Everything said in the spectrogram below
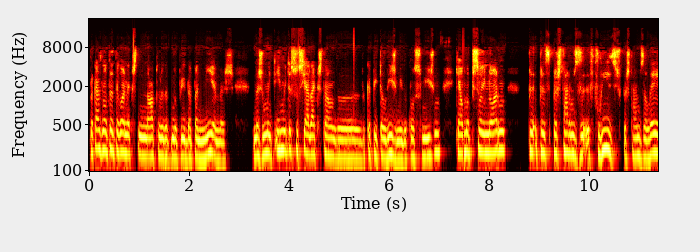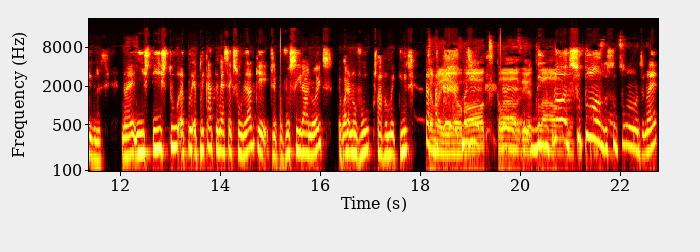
por acaso não tanto agora na, questão, na altura, da, no período da pandemia, mas, mas muito, e muito associada à questão do, do capitalismo e do consumismo, que há uma pressão enorme para, para, para estarmos felizes, para estarmos alegres, não é? E isto, isto aplicado também à sexualidade, que é, por exemplo, vou sair à noite, agora não vou, gostava muito de ir. Também eu, Mas, Cláudia, Cláudia. Pronto, supondo, supondo, não é?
